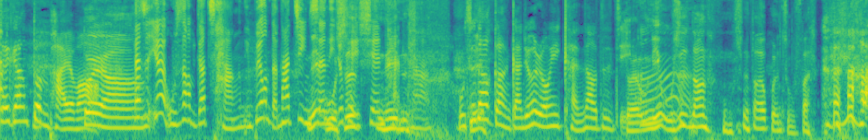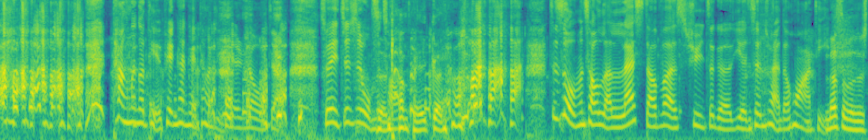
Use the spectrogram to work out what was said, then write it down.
可以当盾牌吗？对啊。但是因为武士刀比较长，你不用等它近身，你就可以先砍它。武士刀感感觉会容易砍到自己。对，你武士刀，武士刀又不能煮饭，烫那个铁片看可以烫几片肉这样。所以这是我们从培根，这是我们从 The Last of Us 去这个衍生出来的话题。那是不是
